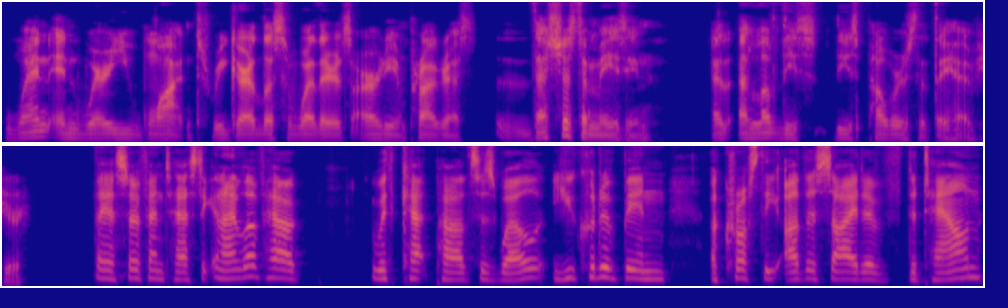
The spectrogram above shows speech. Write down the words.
when and where you want, regardless of whether it's already in progress. That's just amazing. I, I love these these powers that they have here. They are so fantastic. And I love how with cat paths as well, you could have been across the other side of the town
